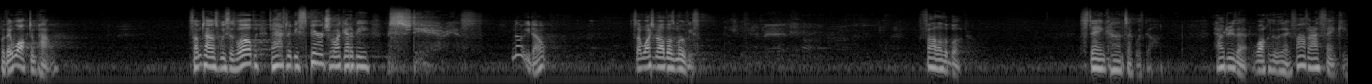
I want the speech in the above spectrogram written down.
but they walked in power. Sometimes we say, well, if I have to be spiritual, I got to be mysterious. No, you don't. Stop watching all those movies. Follow the book. Stay in contact with God. How do you do that? Walking through the day. Father, I thank you.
